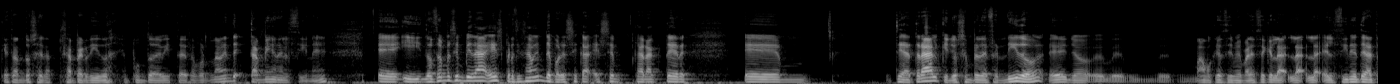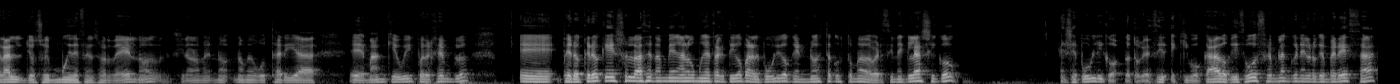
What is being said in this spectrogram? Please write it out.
que tanto se, ha perdido desde mi punto de vista, desafortunadamente, también en el cine. ¿eh? Eh, y Doce hombres sin piedad es precisamente por ese, ese carácter teatral que yo siempre he defendido. ¿eh? Yo, eh, eh, vamos, quiero decir, me parece que la- la- la- el cine teatral yo soy muy defensor de él, ¿no? Si no, no no- no me gustaría eh, Mankiewicz, por ejemplo. Eh, pero creo que eso lo hace también algo muy atractivo para el público que no está acostumbrado a ver cine clásico. Ese público, lo tengo que decir, equivocado, que dice, uy, fue en blanco y negro, qué pereza.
